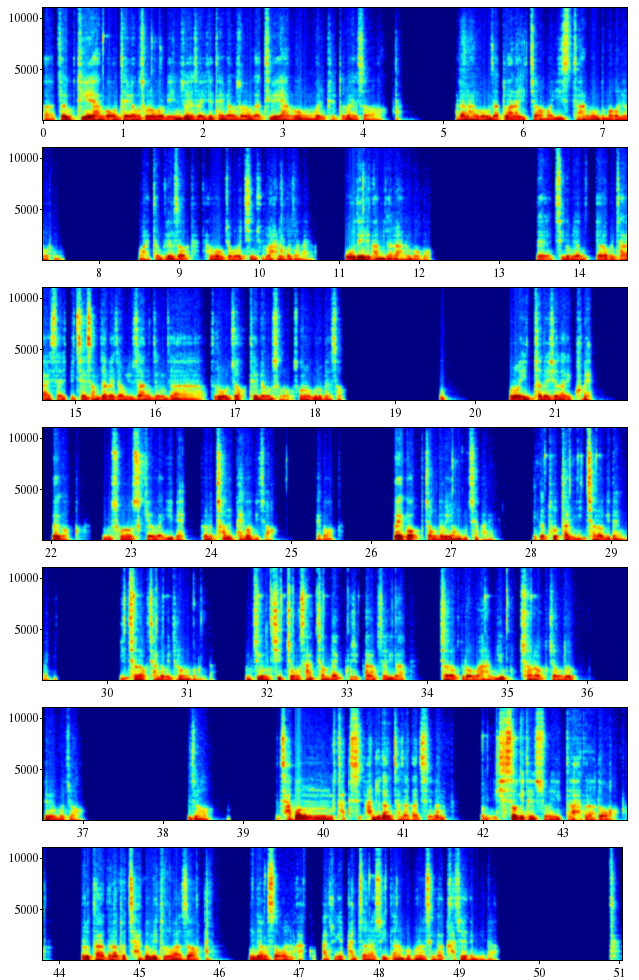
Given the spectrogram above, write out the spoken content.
아, 결국 TA 항공은 대명 손호그룹이 인수해서 이제 대명 손호가 TA 항공을 필두로 해서 다른 항공사 또 하나 있죠. 뭐 이스트 항공도 먹으려고 그러는 뭐 하여튼 그래서 항공 쪽으로 진출을 하는 거잖아요. 5대1 감자를 하는 거고. 네, 지금 연- 여러분 잘 아시다시피 제3자 배정 유상증자 들어오죠? 대명 손호, 손호그룹에서. 손호 인터내셔널이 900, 900억. 그리고 손호 스퀘어가 200. 그러면 1100억이죠. 100억. 900억 정도로 연구체 발행. 그러니까 토탈 2000억이 되는 거예요. 2000억 자금이 들어오는 겁니다. 그럼 지금 시총 4198억짜리가 2천억 들어오면 한 6천억 정도 되는 거죠. 그죠? 자본 가치, 한 주당 자산 가치는 좀 희석이 될 수는 있다 하더라도, 그렇다 하더라도 자금이 들어와서 성장성을 갖고 나중에 발전할 수 있다는 부분을 생각하셔야 됩니다.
